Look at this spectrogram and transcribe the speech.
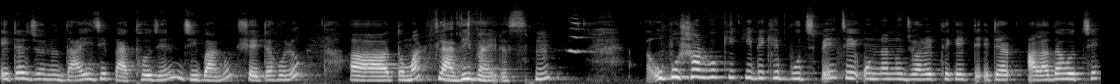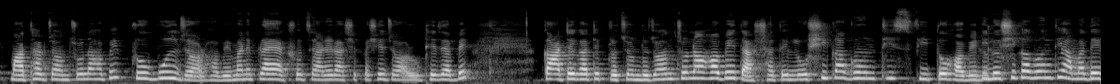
এটার জন্য দায়ী যে প্যাথোজেন জীবাণু, সেটা হলো তোমার ফ্ল্যাভি ভাইরাস হুম? উপসর্গ কি কি দেখে বুঝবে যে অন্যান্য জ্বরের থেকে এটা আলাদা হচ্ছে? মাথার যন্ত্রণা হবে, প্রবল জ্বর হবে মানে প্রায় একশো চারের আশেপাশে জ্বর উঠে যাবে। কাটে কাটে প্রচণ্ড যন্ত্রণা হবে, তার সাথে লসিকা গ্রন্থি স্ফীত হবে। লসিকা গ্রন্থি আমাদের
